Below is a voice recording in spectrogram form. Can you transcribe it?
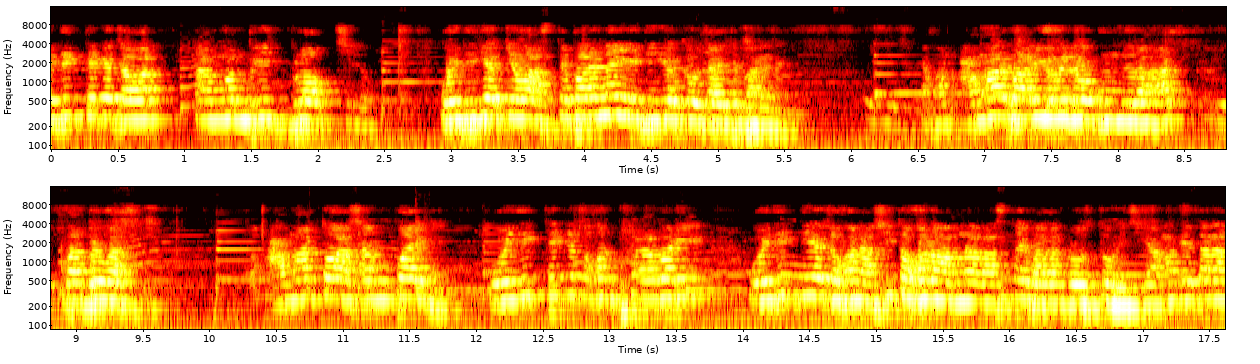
এদিক থেকে যাওয়ার টাঙ্গন ব্রিজ ব্লক ছিল। ওইদিকে কেউ আসতে পারে না এইদিকে কেউ যাইতে পারে না এখন আমার বাড়ি হইল গুঞ্জুরাহাট বা দোগাছি। আমার তো আসার উপায় নেই। ওই দিক থেকে তখন ভাড়া বাড়ি ওই দিক দিয়ে যখন আসি তখন আমরা রাস্তায় বাধাগ্রস্ত হয়েছি। আমাকে তারা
